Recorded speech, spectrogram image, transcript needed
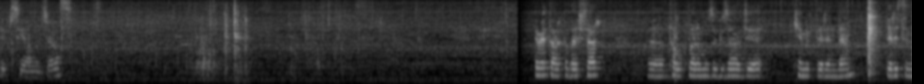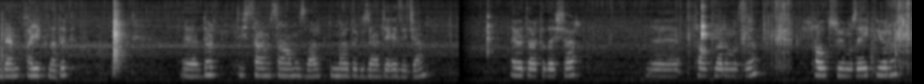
tepsiye alacağız. Evet arkadaşlar ee, tavuklarımızı güzelce kemiklerinden, derisinden ayıkladık. Ee, 4 diş sarımsağımız var. Bunları da güzelce ezeceğim. Evet arkadaşlar. ee, tavuklarımızı tavuk suyumuza ekliyoruz.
